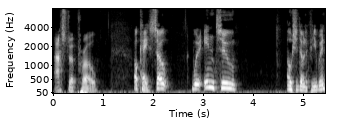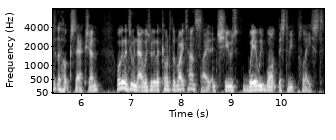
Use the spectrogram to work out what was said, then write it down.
Astra Pro. Okay, so we're into OceanWP, we're into the hook section. What we're going to do now is we're going to come to the right hand side and choose where we want this to be placed.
